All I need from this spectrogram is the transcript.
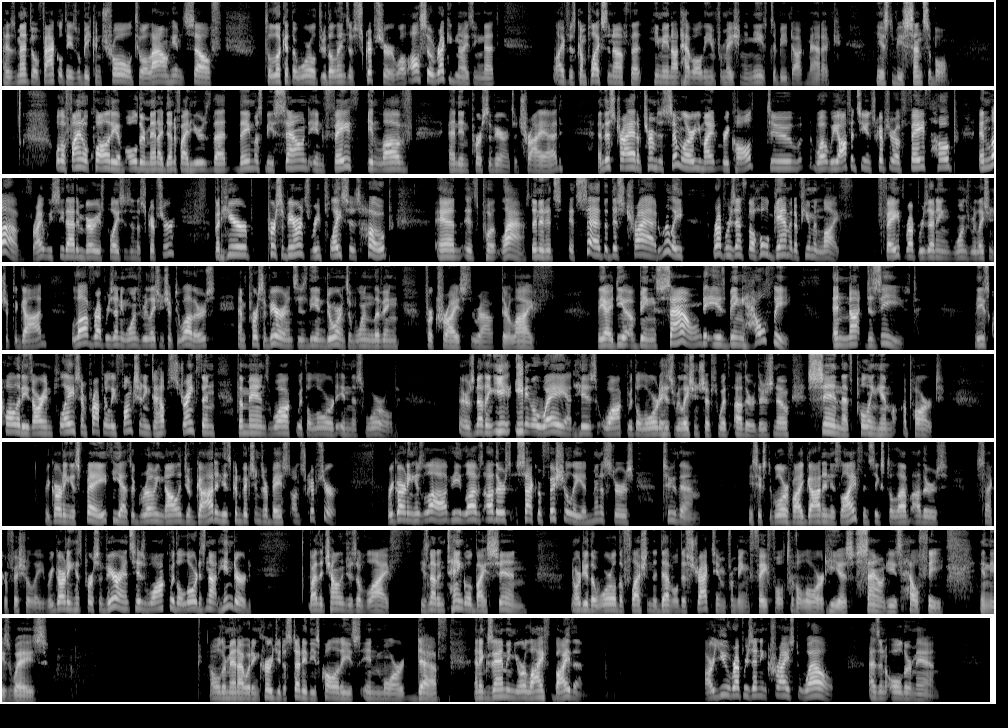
His mental faculties will be controlled to allow himself to look at the world through the lens of Scripture while also recognizing that life is complex enough that he may not have all the information he needs to be dogmatic. He has to be sensible. Well, the final quality of older men identified here is that they must be sound in faith, in love, and in perseverance, a triad. And this triad of terms is similar, you might recall, to what we often see in Scripture of faith, hope, and love, right? We see that in various places in the Scripture. But here, perseverance replaces hope and it's put last. And it's, it's said that this triad really represents the whole gamut of human life faith representing one's relationship to God, love representing one's relationship to others, and perseverance is the endurance of one living for Christ throughout their life. The idea of being sound is being healthy and not diseased. These qualities are in place and properly functioning to help strengthen the man's walk with the Lord in this world. There's nothing e- eating away at his walk with the Lord, his relationships with others. There's no sin that's pulling him apart. Regarding his faith, he has a growing knowledge of God, and his convictions are based on Scripture. Regarding his love, he loves others sacrificially and ministers to them. He seeks to glorify God in his life and seeks to love others sacrificially. Regarding his perseverance, his walk with the Lord is not hindered by the challenges of life. He's not entangled by sin, nor do the world, the flesh, and the devil distract him from being faithful to the Lord. He is sound, he is healthy in these ways. Older men, I would encourage you to study these qualities in more depth and examine your life by them. Are you representing Christ well as an older man?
